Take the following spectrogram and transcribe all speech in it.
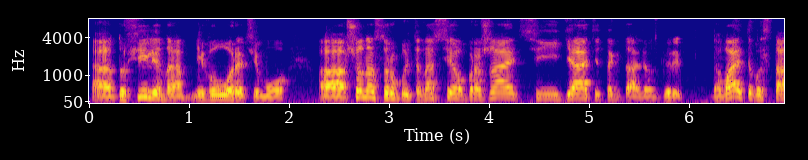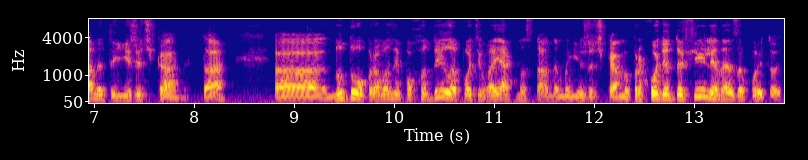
а, до Філіна і говорять йому, а, що нас робити? Нас всі ображають, всі їдять і так далі. Він говорить, давайте ви станете їжачками. Так? А, ну добре, вони походили, потім, а як ми станемо їжачками? Приходять до Філіна запитують,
